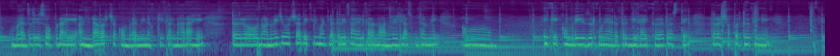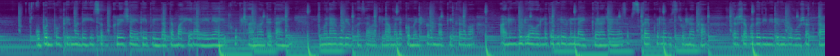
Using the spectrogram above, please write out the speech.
कोंबड्यांचं जे स्वप्न आहे अंड्यावरच्या कोंबड्या मी नक्की करणार आहे. तर नॉनव्हेजवरच्या देखील म्हटलं तरी चालेल कारण नॉनव्हेजला सुद्धा मी एक एक कोंबडी जर कोणी आलं तर गिराईक करत असते. तर अशा पद्धतीने ओपन पोल्ट्रीमध्ये हे सगळे जे आहे ते पिल्लं आता बाहेर आलेले आहेत. खूप छान वाटत आहे. तुम्हाला हा व्हिडिओ कसा वाटला मला कमेंट करून नक्की कळवा. आणि व्हिडिओ आवडला तर व्हिडिओला लाईक करा चॅनल सबस्क्राईब करायला विसरू नका. तर अशा पद्धतीने तुम्ही बघू शकता.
